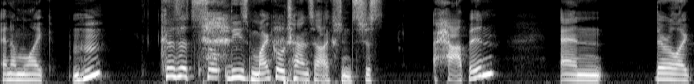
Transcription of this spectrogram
And I'm like, mm hmm. Because it's so, these microtransactions just happen. And they're like,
